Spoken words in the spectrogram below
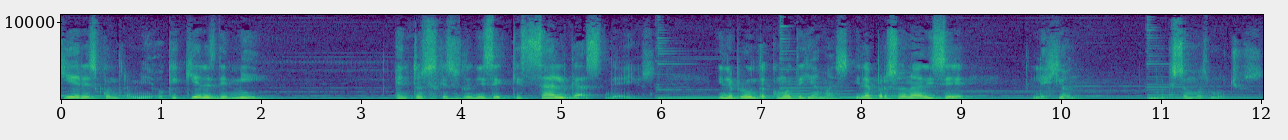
quieres contra mí? ¿O qué quieres de mí? Entonces Jesús le dice que salgas de ellos y le pregunta, ¿cómo te llamas? Y la persona dice, Legión, porque somos muchos.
